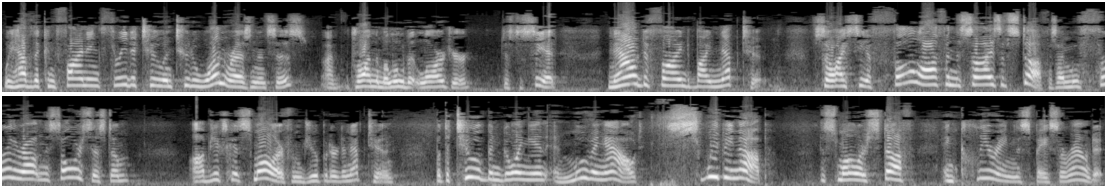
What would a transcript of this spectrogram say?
we have the confining 3 to 2 and 2 to 1 resonances. I've drawn them a little bit larger just to see it. now defined by Neptune. So I see a fall off in the size of stuff. As I move further out in the solar system, objects get smaller from Jupiter to Neptune, but the two have been going in and moving out, sweeping up the smaller stuff and clearing the space around it.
